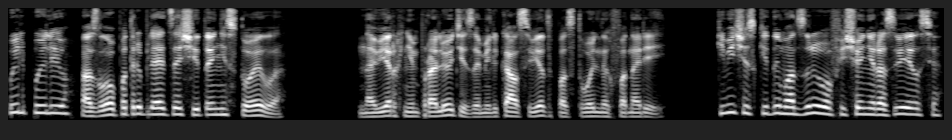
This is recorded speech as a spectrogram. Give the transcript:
Пыль пылью, а злоупотреблять защитой не стоило. На верхнем пролете замелькал свет подствольных фонарей. Химический дым от взрывов еще не развеялся,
